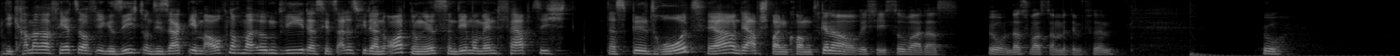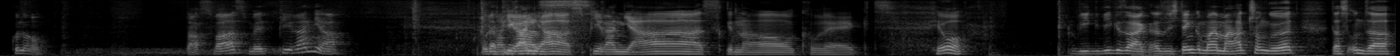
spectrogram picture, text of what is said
die Kamera fährt so auf ihr Gesicht und sie sagt eben auch nochmal irgendwie, dass jetzt alles wieder in Ordnung ist. In dem Moment färbt sich das Bild rot, ja, und der Abspann kommt. Genau, richtig, so war das. Jo, und das war's dann mit dem Film. Jo. Genau. Das war's mit Piranha. Oder Piranhas. Piranhas. Piranhas, genau, korrekt. Jo. Wie, wie gesagt, also ich denke mal, man hat schon gehört, dass unser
